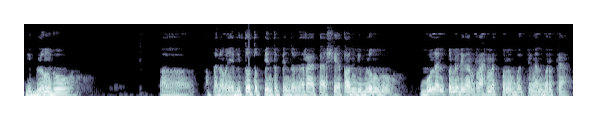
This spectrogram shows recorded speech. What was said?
dibelenggu, uh, apa namanya ditutup pintu-pintu neraka, syaitan dibelenggu. Bulan penuh dengan rahmat, penuh dengan berkah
